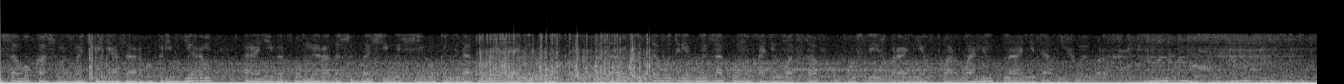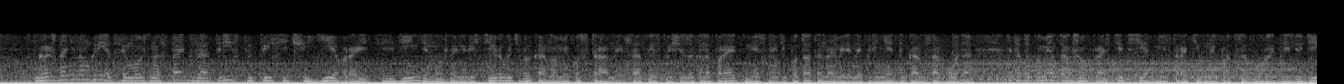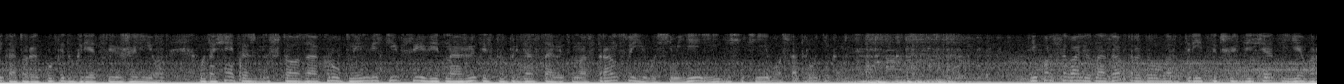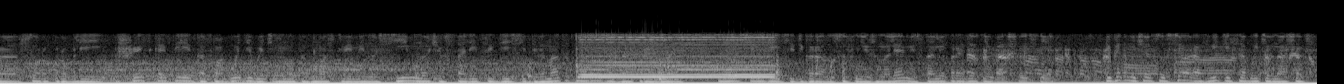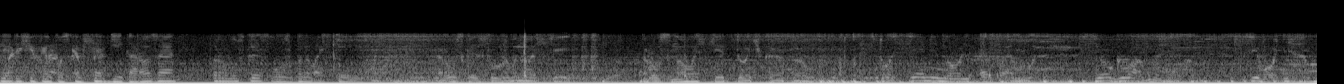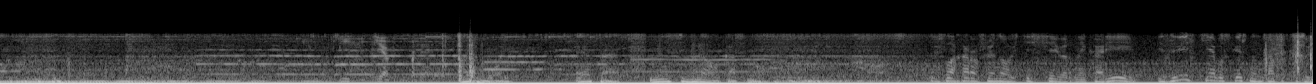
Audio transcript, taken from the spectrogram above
подписал указ о назначении Азарова премьером. Ранее Верховная Рада согласилась с его кандидатурой на этот пост. Азаров, как того требует закон, уходил в отставку после избрания в парламент на недавних выборах. Гражданином Греции можно стать за 300 тысяч евро. Эти деньги нужно инвестировать в экономику страны. Соответствующий законопроект местные депутаты намерены принять до конца года. Уточняется, что за крупные инвестиции вид на жительство предоставит иностранцу, его семье и 10 его сотрудникам. И курсы валют на завтра. Доллар 30,60, евро 40 рублей 6 копеек. О погоде в эти минуты в Москве минус 7, ночью в столице 10-12 морозов, 10 градусов ниже нуля, местами пройдет небольшой снег. И к этому часу все. Развитие событий в наших следующих выпусках. Сергей Короза, Русская служба новостей. Служба новостей. Русновости.ру 107.0 FM. Все главное. Сегодня. Пиздец, блядь. Отбой. Это не сигнал ко сну. Пришла хорошая новость из Северной Кореи. Известие об успешном запуске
